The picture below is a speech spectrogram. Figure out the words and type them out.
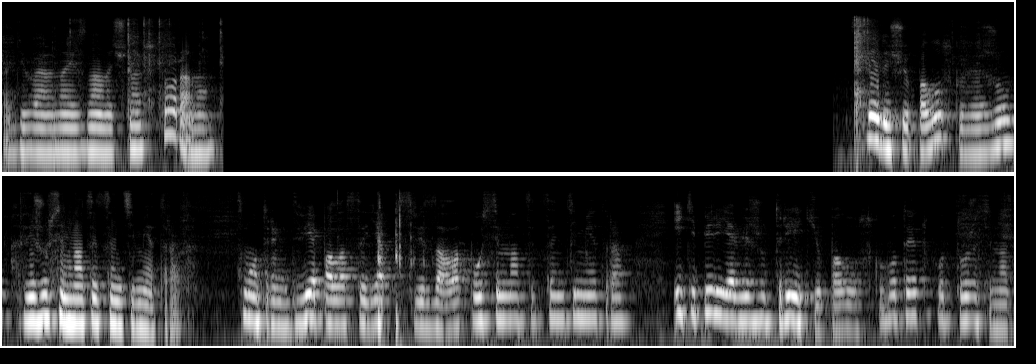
Одеваю на изнаночную сторону. Следующую полоску вяжу. Вяжу 17 сантиметров. Смотрим две полосы я связала по 17 сантиметров и теперь я вяжу третью полоску вот эту вот тоже 17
